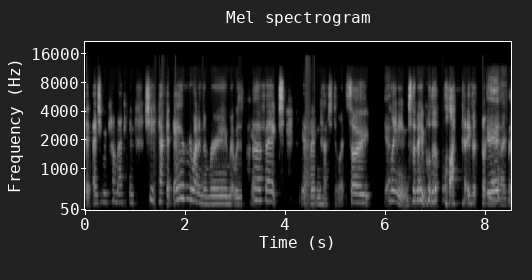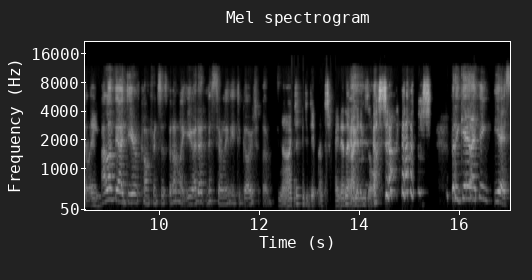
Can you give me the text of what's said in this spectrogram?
it. And she would come back and she had everyone in the room. It was perfect. Yeah. I didn't have to do it. So Yeah. lean into the people that like it, if it's not your favorite Definitely. thing. I love the idea of conferences, but I'm like you, I don't necessarily need to go to them. No, I just need to dip my toe and then I get exhausted. But again, I think, yes,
